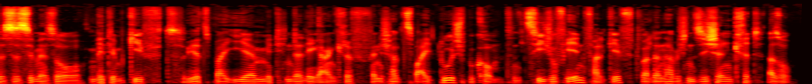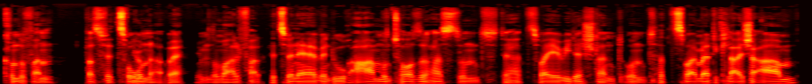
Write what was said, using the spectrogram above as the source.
das ist immer so mit dem Gift jetzt bei ihr mit hinterleger Angriff, wenn ich halt zwei durchbekomme, dann ziehe ich auf jeden Fall Gift, weil dann habe ich einen sicheren Crit. Also kommt drauf an, was für Zone, aber im Normalfall. Jetzt wenn er, wenn du Arm und Torso hast und der hat zwei Widerstand und hat zweimal die gleiche Arm,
